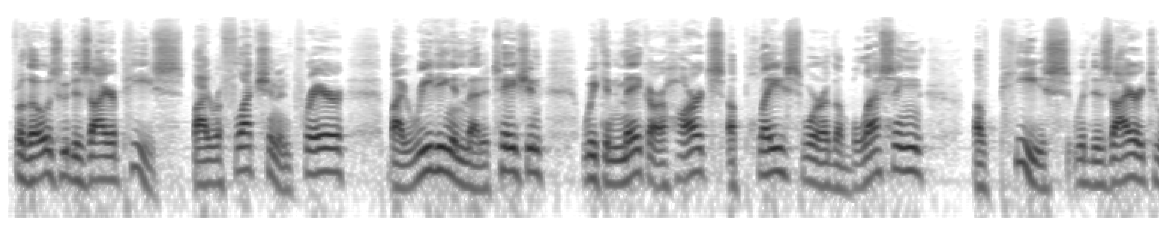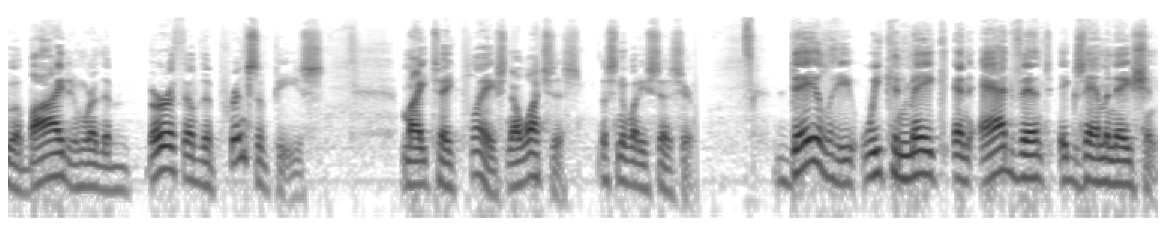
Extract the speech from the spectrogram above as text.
for those who desire peace. By reflection and prayer, by reading and meditation, we can make our hearts a place where the blessing of peace would desire to abide and where the birth of the Prince of Peace might take place. Now, watch this. Listen to what he says here. Daily, we can make an Advent examination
